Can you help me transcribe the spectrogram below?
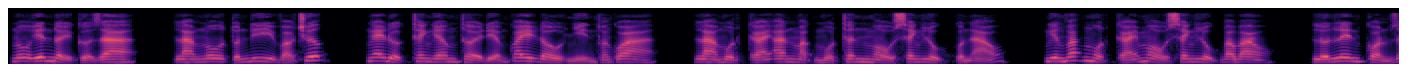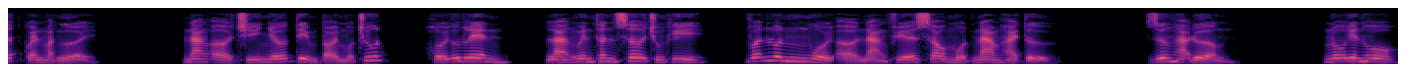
Nô Yên đẩy cửa ra, làm Nô Tuấn đi vào trước, nghe được thanh âm thời điểm quay đầu nhìn thoáng qua, là một cái ăn mặc một thân màu xanh lục quần áo, nghiêng vác một cái màu xanh lục bao bao, lớn lên còn rất quen mặt người. Nàng ở trí nhớ tìm tòi một chút, hồi ức lên, là nguyên thân sơ chúng khi, vẫn luôn ngồi ở nàng phía sau một nam hải tử. Dương hạ đường. Nô Yên hô.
